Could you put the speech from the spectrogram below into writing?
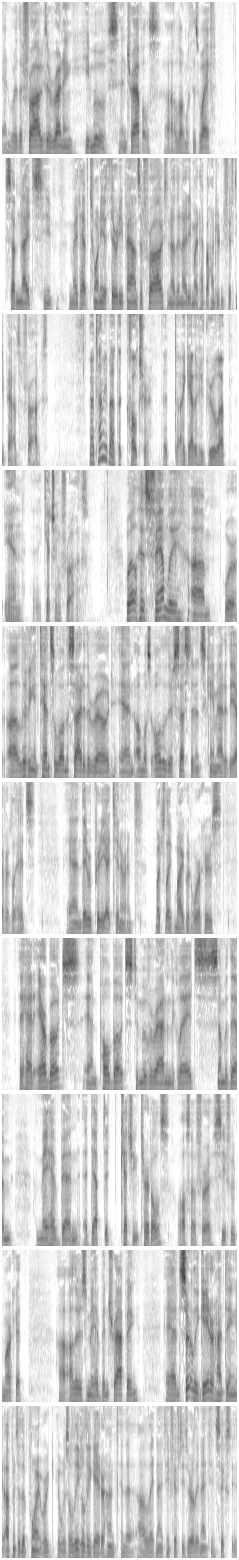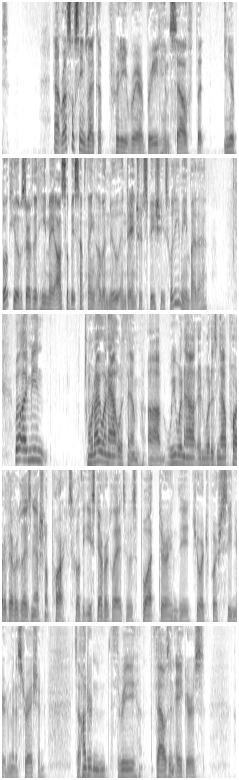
And where the frogs are running, he moves and travels uh, along with his wife. Some nights he might have 20 or 30 pounds of frogs. Another night he might have 150 pounds of frogs. Now, tell me about the culture that I gather he grew up in uh, catching frogs. Well, his family um, were uh, living in tents along the side of the road, and almost all of their sustenance came out of the Everglades and they were pretty itinerant, much like migrant workers. They had airboats and pole boats to move around in the glades. Some of them may have been adept at catching turtles, also for a seafood market. Uh, others may have been trapping, and certainly gator hunting up until the point where it was illegal to gator hunt in the uh, late 1950s, early 1960s. Now, Russell seems like a pretty rare breed himself, but in your book, you observe that he may also be something of a new endangered species. What do you mean by that? Well, I mean, when I went out with him, um, we went out in what is now part of Everglades National Park. It's called the East Everglades. It was bought during the George Bush senior administration. It's 103,000 acres,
